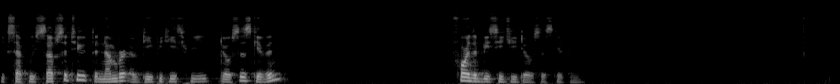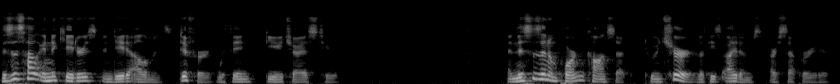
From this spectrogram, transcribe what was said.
except we substitute the number of DPT3 doses given for the BCG doses given. This is how indicators and data elements differ within DHIS2. And this is an important concept to ensure that these items are separated.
